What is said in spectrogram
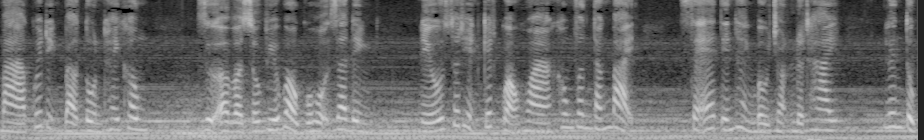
mà quyết định bảo tồn hay không dựa vào số phiếu bầu của hộ gia đình. Nếu xuất hiện kết quả hòa không phân thắng bại, sẽ tiến hành bầu chọn lượt 2, liên tục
